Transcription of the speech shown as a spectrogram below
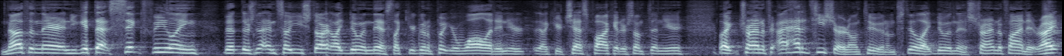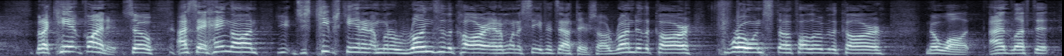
Nothing there, and you get that sick feeling that there's, not, and so you start like doing this, like you're going to put your wallet in your like your chest pocket or something. You're like trying to. I had a T-shirt on too, and I'm still like doing this, trying to find it, right? But I can't find it. So I say, "Hang on, you just keep scanning. I'm going to run to the car and I'm going to see if it's out there." So I run to the car, throwing stuff all over the car. No wallet. I had left it.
